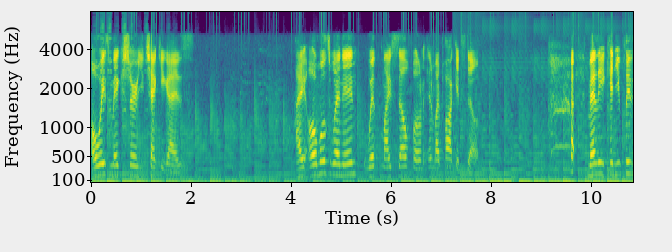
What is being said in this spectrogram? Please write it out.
always make sure you check you guys. I almost went in with my cell phone in my pocket still. Melly, can you please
